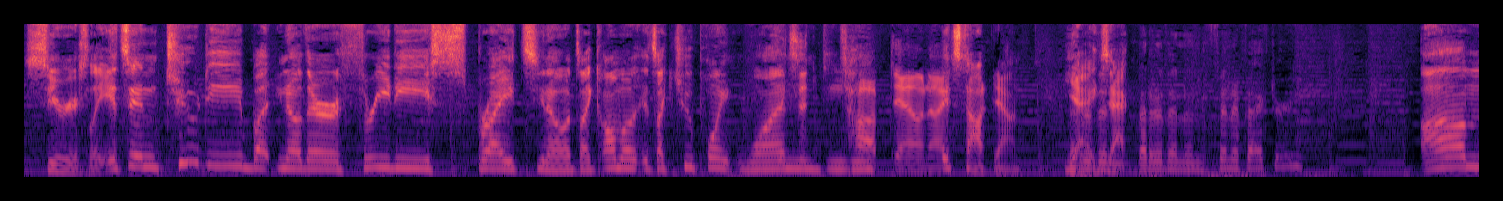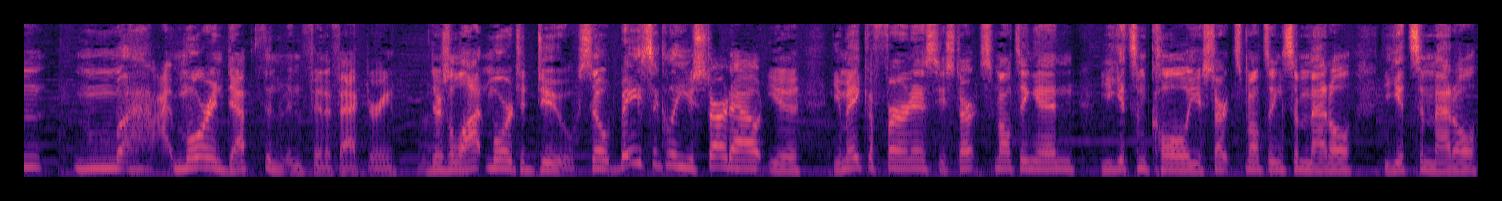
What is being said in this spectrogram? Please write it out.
Seriously, it's in 2D, but you know there are 3D sprites. You know, it's like almost it's like 2.1. It's a D. top-down. It's top down. Better Yeah, than, exactly. Better than Infinifactory. Um, more in depth than Infinifactory. There's a lot more to do. So basically, you start out, you you make a furnace, you start smelting in, you get some coal, you start smelting some metal, you get some metal,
